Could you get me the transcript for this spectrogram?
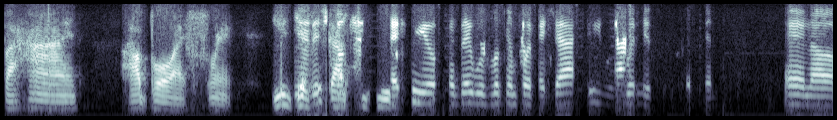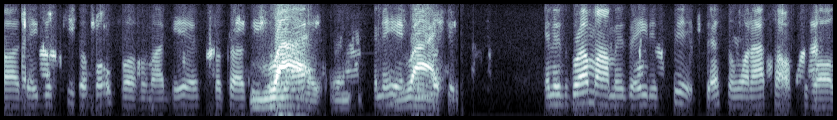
behind her boyfriend. You just Yeah, this got to That killed, cause they was looking for that guy. He was with his friend, and uh they just killed both of them, I guess, because he was right. and they had Right. looking. And his grandmama is 86. That's the one I talked to all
